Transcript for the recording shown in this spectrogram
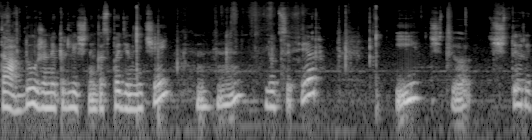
Так, дуже неприличний господин мечей. Угу. Люцифер і четвер... чотири,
